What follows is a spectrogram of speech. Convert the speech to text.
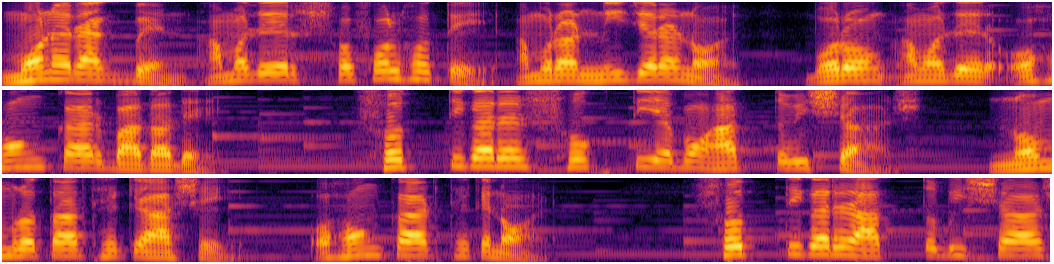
মনে রাখবেন, আমাদের সফল হতে আমরা নিজেরা নয়, বরং আমাদের অহংকার বাধা দেয়। সত্যিকারের শক্তি এবং আত্মবিশ্বাস নম্রতার থেকে আসে, অহংকার থেকে নয়। সত্যিকারের আত্মবিশ্বাস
